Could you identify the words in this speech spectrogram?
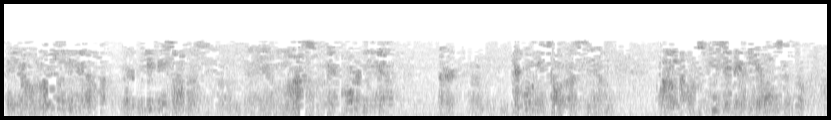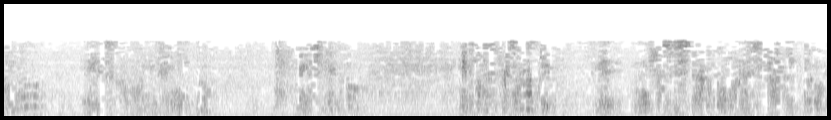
Tenía un mal día, perdí mi salvación. Tenía más mejor día, tengo mi salvación. Cuando la justicia de Dios lo profundo, es como infinito. ¿Me explico? Entonces, personas que, que muchos están como esclavitud,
